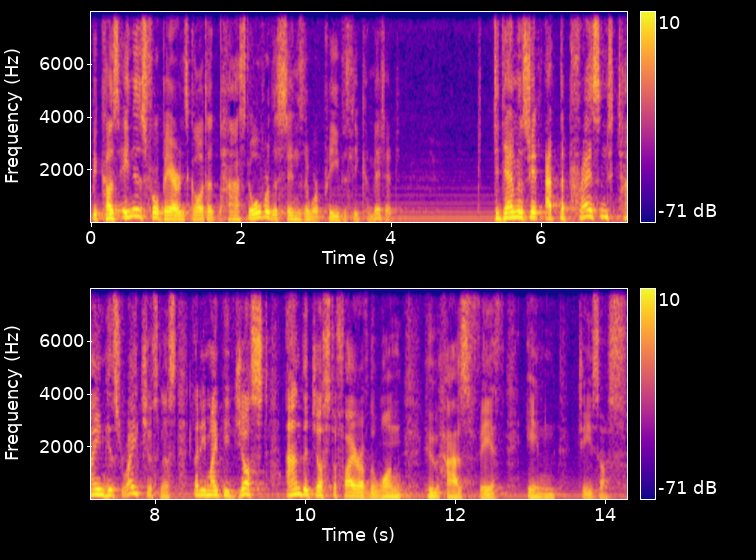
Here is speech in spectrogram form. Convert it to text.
Because in His forbearance, God had passed over the sins that were previously committed to demonstrate at the present time His righteousness, that He might be just and the justifier of the one who has faith in Jesus.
